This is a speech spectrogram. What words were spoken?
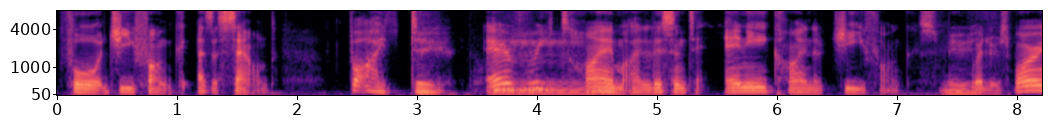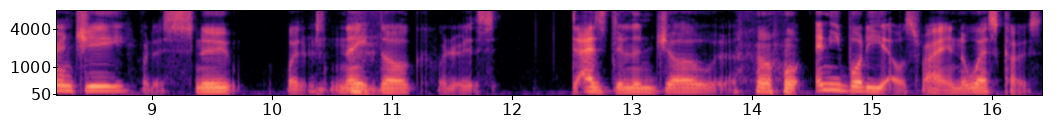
for G Funk as a sound, but I do. Every Mm. time I listen to any kind of G Funk, whether it's Warren G, whether it's Snoop, whether it's Nate Dogg, whether it's Daz Dillinger, or anybody else, right, in the West Coast,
